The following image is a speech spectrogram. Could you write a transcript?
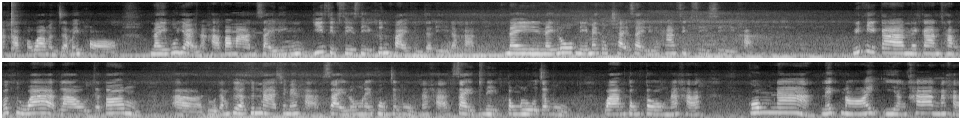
นะคะ เพราะว่ามันจะไม่พอในผู้ใหญ่นะคะประมาณไซลิง 20ซีซีขึ้นไปถึงจะดีนะคะ ในในรูปนี้แม่ตุ๊กใช้ไซลิง 50ซีซีค่ะ วิธีการในการทำก็คือว่าเราจะต้องอดูดน้ำเกลือขึ้นมาใช่ไหมคะ ใส่ลงในโพรงจมูกนะคะ ใส่ตรงรูจมูกวางตรงๆนะคะ ก้มหน้าเล็กน้อย เอียงข้างนะคะ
